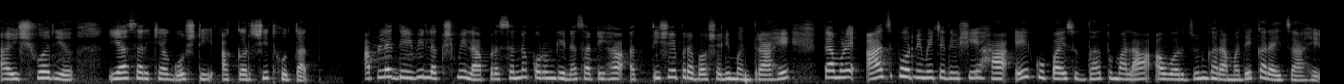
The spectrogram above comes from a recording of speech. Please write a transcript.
ऐश्वर यासारख्या गोष्टी आकर्षित होतात. आपल्या देवी लक्ष्मीला प्रसन्न करून घेण्यासाठी हा अतिशय प्रभावशाली मंत्र आहे. त्यामुळे आज पौर्णिमेच्या दिवशी हा एक उपायसुद्धा तुम्हाला आवर्जून घरामध्ये करायचा आहे.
